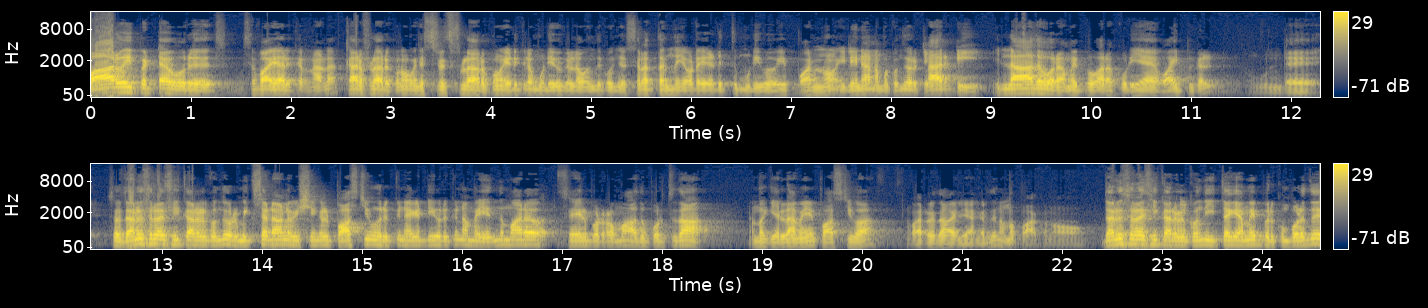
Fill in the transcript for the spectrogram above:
பார்வை பெற்ற ஒரு செவ்வாயாக இருக்கிறனால கேர்ஃபுல்லாக இருக்கணும். கொஞ்சம் ஸ்ட்ரெஸ்ஃபுல்லாக இருக்கும். எடுக்கிற முடிவுகளை வந்து கொஞ்சம் சிறத்தன்மையோடு எடுத்து முடிவு பண்ணணும். இல்லைன்னா நமக்கு வந்து ஒரு கிளாரிட்டி இல்லாத ஒரு அமைப்பு வரக்கூடிய வாய்ப்புகள் உண்டு. ஸோ தனுசு ராசிக்காரர்களுக்கு வந்து ஒரு மிக்சடான விஷயங்கள் பாசிட்டிவும் இருக்குது நெகட்டிவ் இருக்குது நம்ம எந்த மாதிரி செயல்படுறோமோ அது பொறுத்து தான் நமக்கு எல்லாமே பாசிட்டிவாக வர்றதா இல்லையாங்கிறது நம்ம பார்க்கணும். தனுசு ராசிக்காரர்களுக்கு வந்து இத்தகைய அமைப்பு இருக்கும் பொழுது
